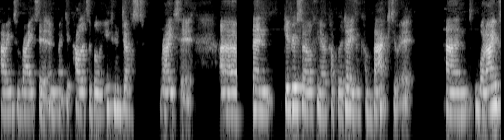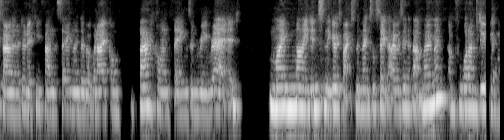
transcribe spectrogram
having to write it and make it palatable. You can just write it. Um, then give yourself, you know, a couple of days and come back to it. And what I've found, and I don't know if you found the same, Linda, but when I've gone back on things and reread, my mind instantly goes back to the mental state that I was in at that moment. And for what I'm doing with my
